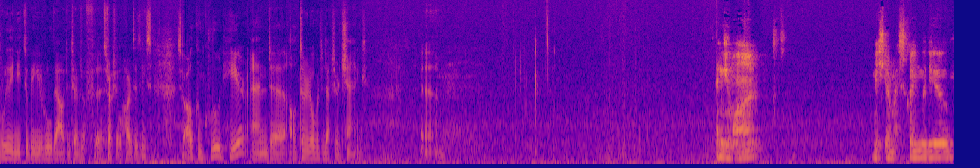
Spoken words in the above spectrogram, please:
really need to be ruled out in terms of uh, structural heart disease. So I'll conclude here and I'll turn it over to Dr. Chang. Um, Thank you, Maan. Let me share my screen with you.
